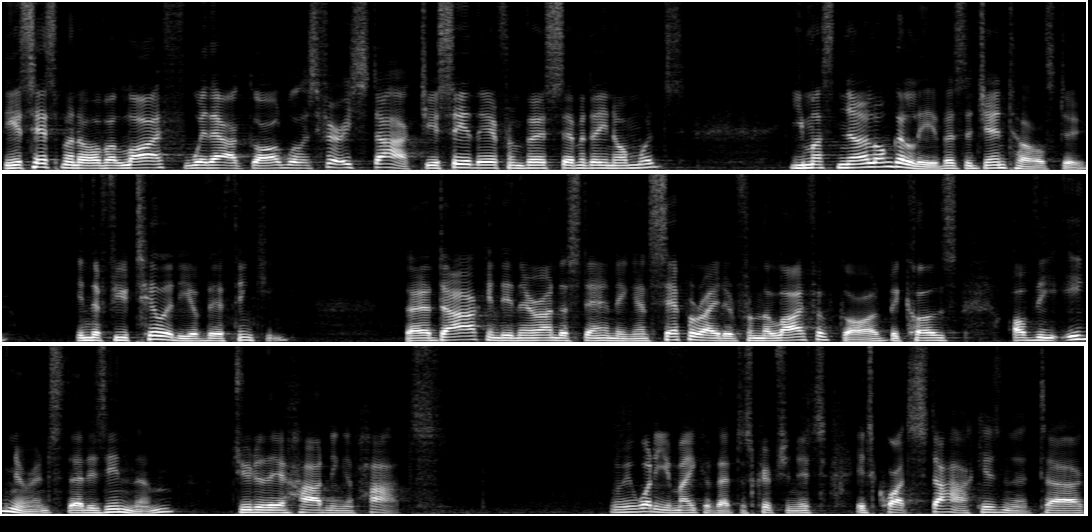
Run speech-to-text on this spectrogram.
The assessment of a life without God, well, it's very stark. Do you see it there from verse 17 onwards? You must no longer live as the Gentiles do, in the futility of their thinking. They are darkened in their understanding and separated from the life of God because of the ignorance that is in them due to their hardening of hearts. I mean, what do you make of that description? It's, it's quite stark, isn't it? Uh,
